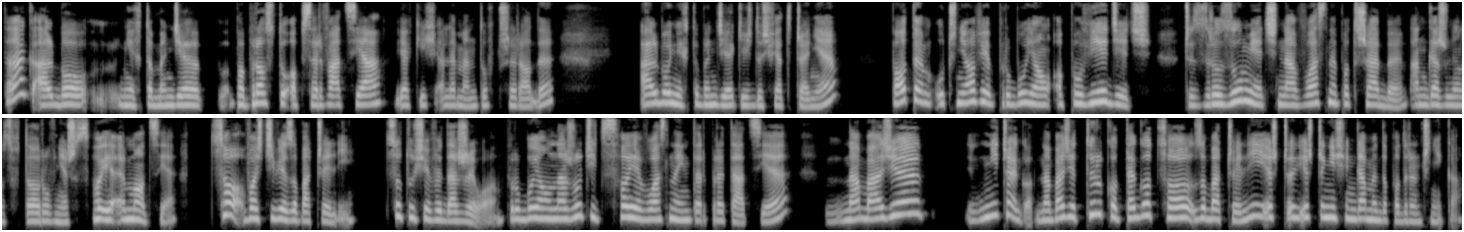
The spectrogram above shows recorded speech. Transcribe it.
Tak? Albo niech to będzie po prostu obserwacja jakichś elementów przyrody, albo niech to będzie jakieś doświadczenie. Potem uczniowie próbują opowiedzieć czy zrozumieć na własne potrzeby, angażując w to również swoje emocje, co właściwie zobaczyli, co tu się wydarzyło. Próbują narzucić swoje własne interpretacje na bazie niczego, na bazie tylko tego, co zobaczyli, jeszcze, jeszcze nie sięgamy do podręcznika.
